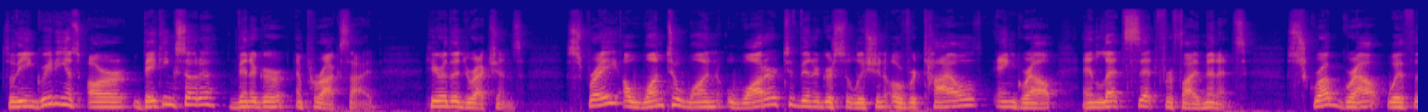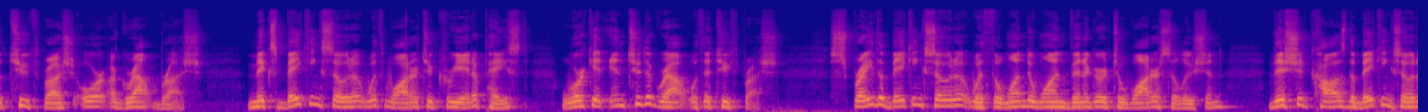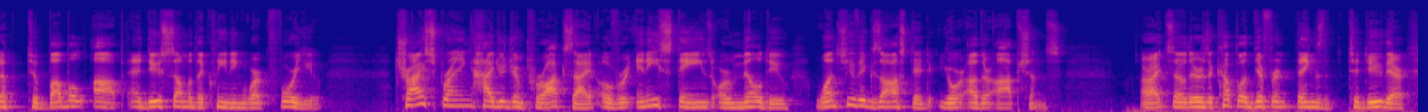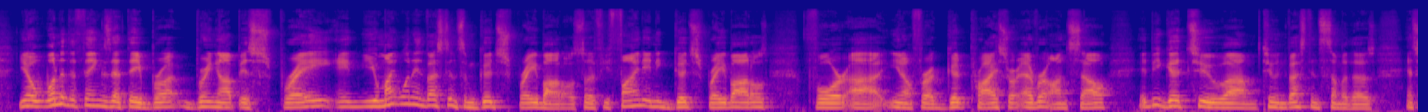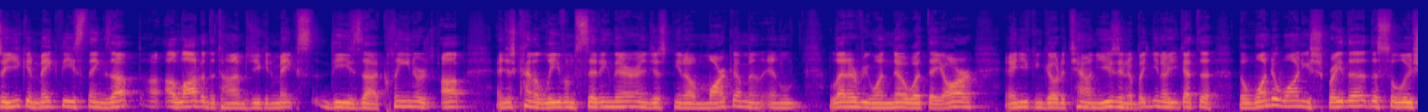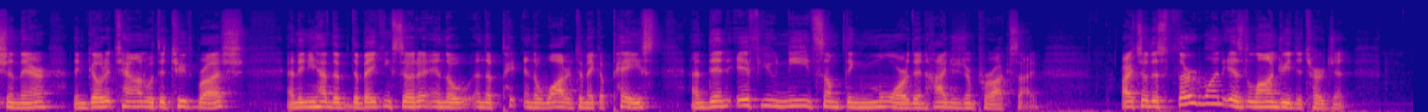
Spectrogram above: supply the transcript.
So the ingredients are baking soda, vinegar, and peroxide. Here are the directions. Spray a 1 to 1 water to vinegar solution over tiles and grout and let sit for 5 minutes. Scrub grout with a toothbrush or a grout brush. Mix baking soda with water to create a paste. Work it into the grout with a toothbrush. Spray the baking soda with the 1 to 1 vinegar to water solution. This should cause the baking soda to bubble up and do some of the cleaning work for you. Try spraying hydrogen peroxide over any stains or mildew once you've exhausted your other options. All right, so there's a couple of different things to do there. You know, one of the things that they brought, bring up is spray, and you might want to invest in some good spray bottles. So if you find any good spray bottles for uh, you know for a good price or ever on sale, it'd be good to um, to invest in some of those. And so you can make these things up. A lot of the times you can make these uh, cleaners up and just kind of leave them sitting there and just you know mark them and, and let everyone know what they are. And you can go to town using it. But you know you got the the one to one. You spray the the solution there, then go to town with the toothbrush and then you have the, the baking soda and the and the and the water to make a paste and then if you need something more than hydrogen peroxide. All right, so this third one is laundry detergent.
